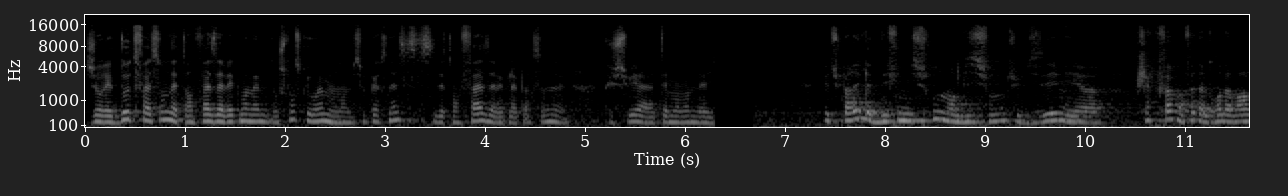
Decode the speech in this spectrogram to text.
j'aurais d'autres façons d'être en phase avec moi-même. Donc je pense que ouais, mon ambition personnelle, c'est d'être en phase avec la personne que je suis à tel moment de ma vie. Et tu parlais de la définition de l'ambition, tu disais, mais chaque femme en fait a le droit d'avoir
